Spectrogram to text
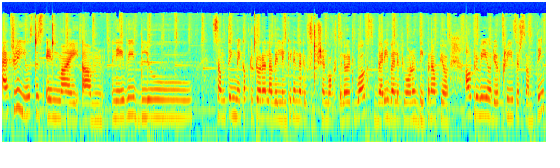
I actually used this in my um, navy blue something makeup tutorial i will link it in the description box below. It works very well if you want to deepen up your outer V or your crease or something.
